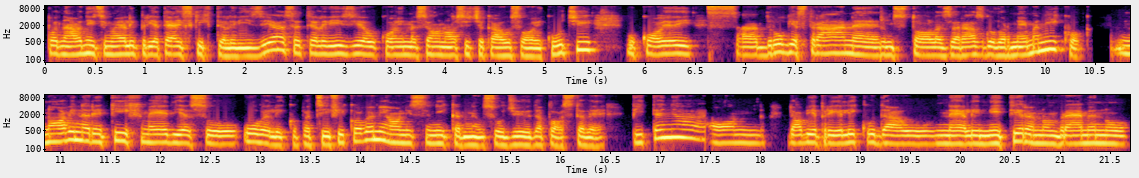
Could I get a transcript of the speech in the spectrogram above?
podnavodnicima ili prijateljskih televizija, sa televizija u kojima se on osjeća kao u svojoj kući, u kojoj sa druge strane stola za razgovor nema nikog. Novinari tih medija su uveliko pacifikovani, oni se nikad ne usuđuju da postave pitanja. On dobije priliku da u nelimitiranom vremenu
